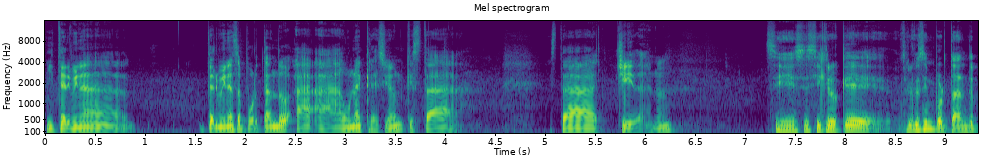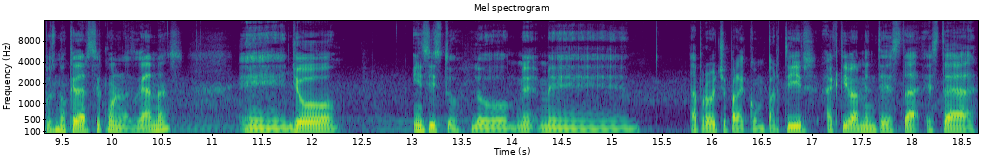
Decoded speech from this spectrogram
Y termina, terminas aportando a, una creación que está, está chida, ¿no? Sí, sí, sí, creo que, creo que es importante, pues no quedarse con las ganas. Eh, yo, insisto, lo, me, me aprovecho para compartir activamente esta, esta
